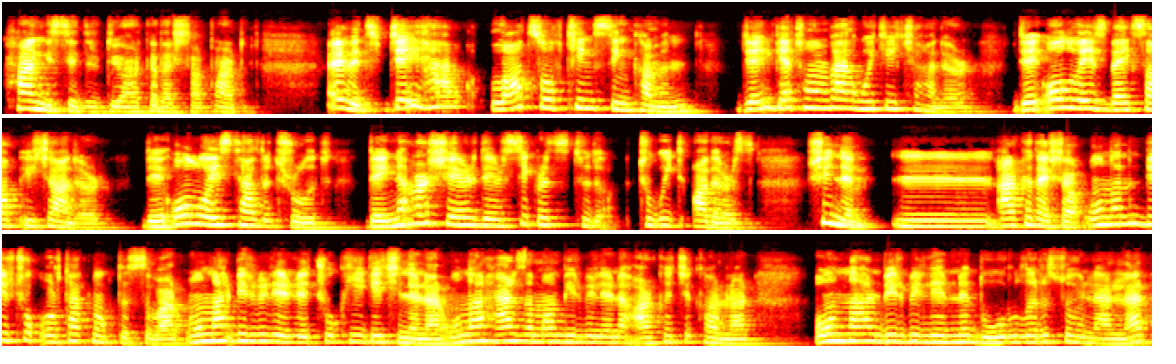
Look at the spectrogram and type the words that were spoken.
Hangisidir diyor arkadaşlar pardon. Evet, they have lots of things in common. They get on well with each other. They always backs up each other. They always tell the truth. They never share their secrets to, the, to with others. Şimdi hmm, arkadaşlar onların birçok ortak noktası var. Onlar birbirleriyle çok iyi geçinirler. Onlar her zaman birbirlerine arka çıkarlar. Onlar birbirlerine doğruları söylerler.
